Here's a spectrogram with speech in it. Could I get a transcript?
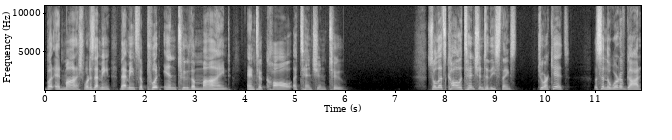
But admonish, what does that mean? That means to put into the mind and to call attention to. So let's call attention to these things to our kids. Listen, the Word of God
